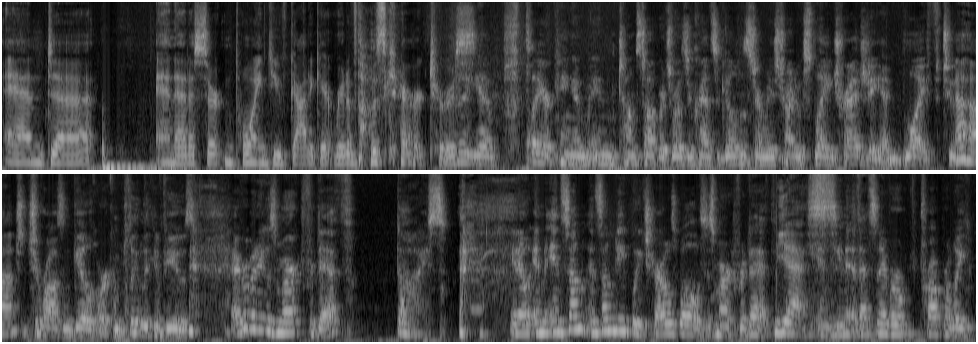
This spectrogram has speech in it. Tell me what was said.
and. Uh, and at a certain point, you've got to get rid of those characters. The uh, player king in, in, Tom Stoppard's Rosencrantz and Guildenstern, when he's trying to explain tragedy and life to, uh-huh. to, to Roz and Gil, who are completely confused. Everybody was marked for death dies. you know, in, in some in some deep way, Charles Wallace is marked for death. Yes, and he, that's never properly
